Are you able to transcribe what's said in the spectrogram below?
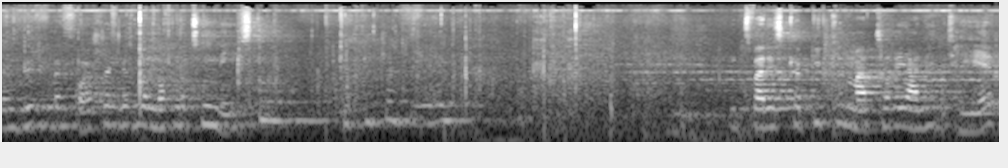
Dann würde ich mal vorschlagen, dass wir nochmal zum nächsten Kapitel gehen. Und zwar das Kapitel Materialität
